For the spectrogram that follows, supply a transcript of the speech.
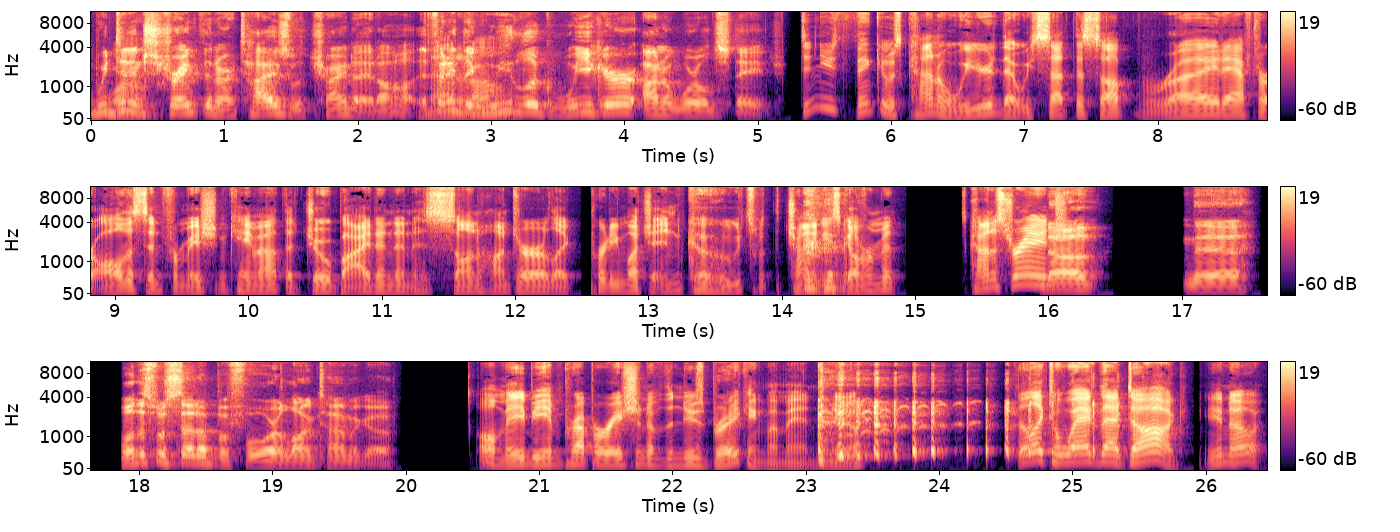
We Wow. didn't strengthen our ties with China at all. If Not anything, we look weaker on a world stage. Didn't you think it was kind of weird that we set this up right after all this information came out that Joe Biden and his son Hunter are like pretty much in cahoots with the Chinese government? It's kind of strange. No, nah. Well, this was set up before a long time ago. Oh, maybe in preparation of the news breaking, my man. You know? they like to wag that dog. You know it.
